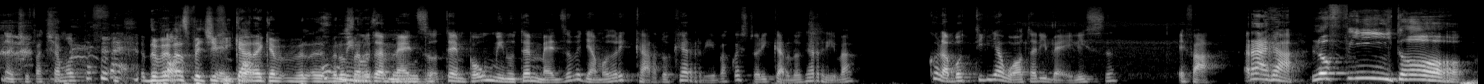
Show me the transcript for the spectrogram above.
Noi ci facciamo il caffè. Doveva Oh, specificare tempo che ve, ve un lo minuto e mezzo, tempo un minuto e mezzo, vediamo Riccardo che arriva, questo Riccardo che arriva con la bottiglia vuota di Baileys e fa, raga, l'ho finito!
